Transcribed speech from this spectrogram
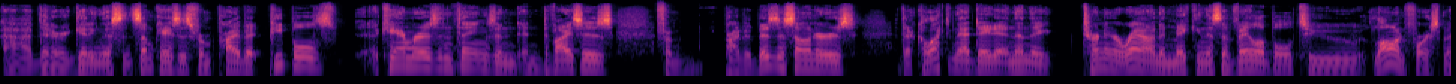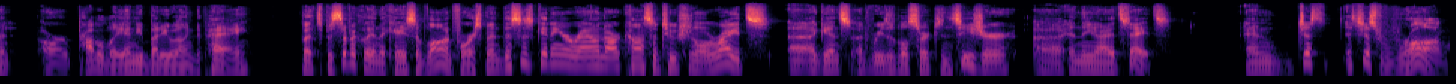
uh, that are getting this in some cases from private people's uh, cameras and things and, and devices, from private business owners. They're collecting that data and then they're turning around and making this available to law enforcement or probably anybody willing to pay. But specifically in the case of law enforcement, this is getting around our constitutional rights uh, against unreasonable search and seizure uh, in the United States. And just it's just wrong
